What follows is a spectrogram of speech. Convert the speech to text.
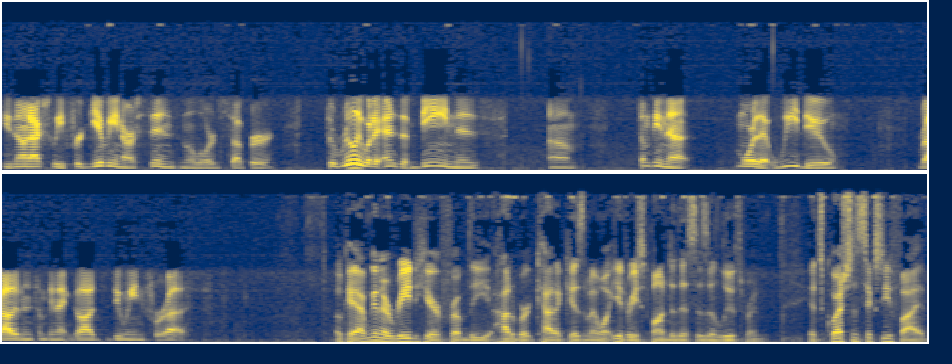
He's not actually forgiving our sins in the Lord's Supper. So really, what it ends up being is um, something that more that we do rather than something that God's doing for us. Okay, I'm going to read here from the Heidelberg Catechism. I want you to respond to this as a Lutheran. It's question 65.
